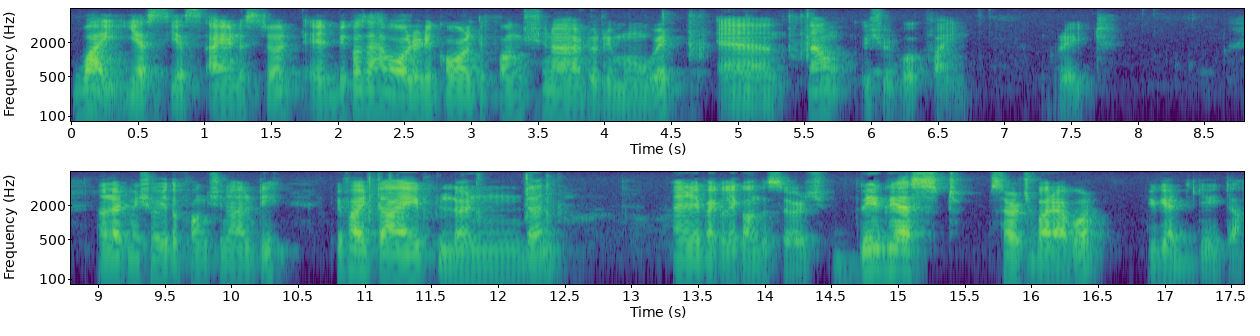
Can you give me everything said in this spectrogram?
Why? Yes yes I understood it. Because I have already called the function I have to remove it and now it should work fine. Great. Now let me show you the functionality. If I type London and if I click on the search biggest search bar ever you get the data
